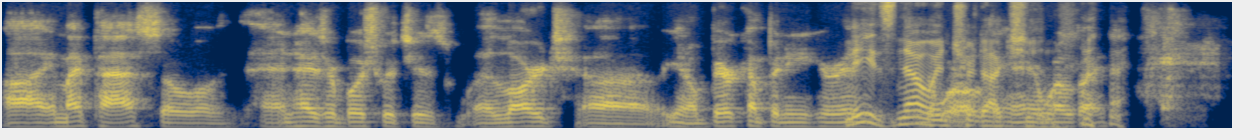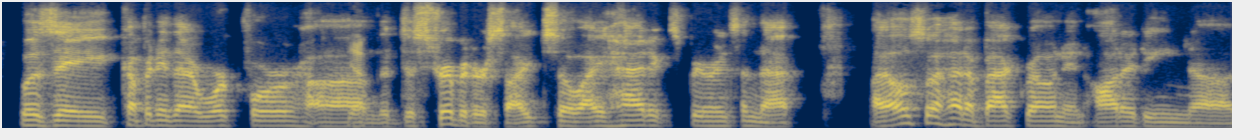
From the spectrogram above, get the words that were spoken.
uh, in my past. So Anheuser Busch, which is a large, uh, you know, beer company here in needs no introduction. World, was a company that I worked for um, yep. the distributor side. So I had experience in that. I also had a background in auditing uh,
